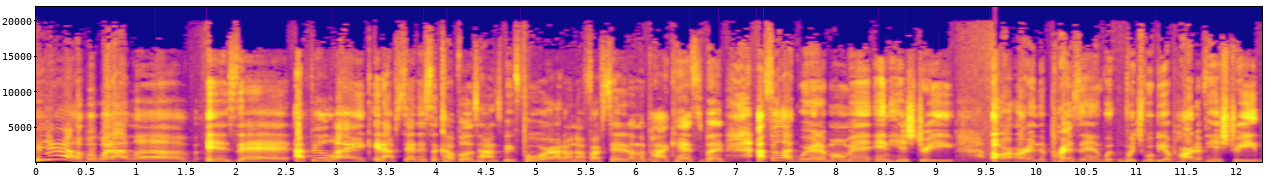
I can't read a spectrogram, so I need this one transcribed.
Yeah, but what I love is that I feel like, and I've said this a couple of times before, I don't know if I've said it on the podcast, but I feel like we're at a moment in history or, or in the present, which will be a part of history,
